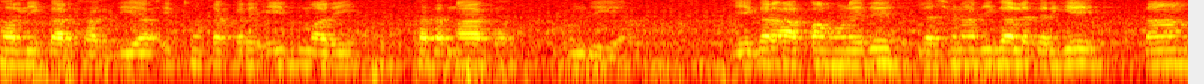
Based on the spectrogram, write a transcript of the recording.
ਖਾਲੀ ਕਰ ਸਕਦੀ ਆ। ਇੱਥੋਂ ਤੱਕ ਇਹ ਬਿਮਾਰੀ ਖਤਰਨਾਕ ਹੁੰਦੀ ਆ। ਜੇਕਰ ਆਪਾਂ ਹੁਣ ਇਹਦੇ ਲੱਛਣਾਂ ਦੀ ਗੱਲ ਕਰੀਏ, ਤਾਂ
